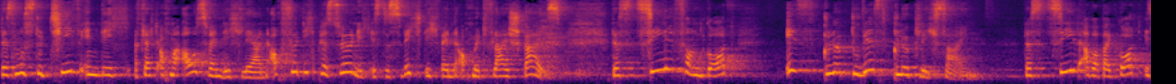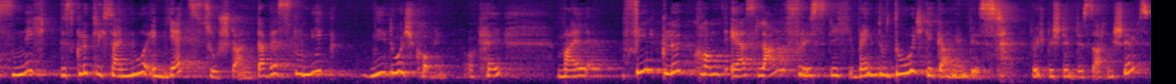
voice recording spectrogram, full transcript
das musst du tief in dich vielleicht auch mal auswendig lernen. Auch für dich persönlich ist es wichtig, wenn auch mit Fleisch, Geist. Das Ziel von Gott ist Glück, du wirst glücklich sein. Das Ziel aber bei Gott ist nicht das Glücklichsein nur im Jetzt-Zustand. Da wirst du nie, nie durchkommen, okay? Weil viel Glück kommt erst langfristig, wenn du durchgegangen bist durch bestimmte Sachen, stimmt's?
